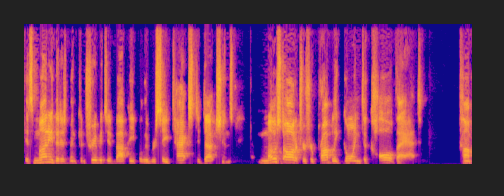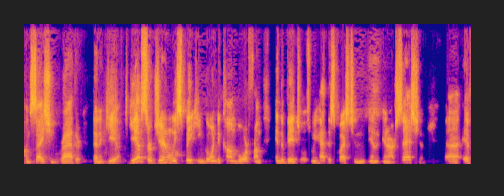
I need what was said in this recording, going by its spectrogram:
it's money that has been contributed by people who've received tax deductions. Most auditors are probably going to call that compensation rather than a gift. Gifts are generally speaking going to come more from individuals. We had this question in, in our session. Uh, if,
